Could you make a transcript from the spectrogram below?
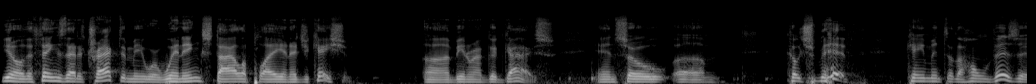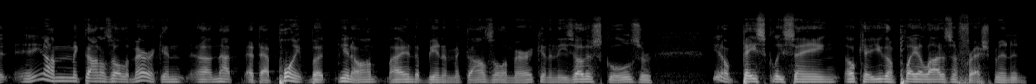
you know the things that attracted me were winning style of play and education uh, being around good guys and so um, coach smith came into the home visit and you know i'm a mcdonald's all-american uh, not at that point but you know I'm, i end up being a mcdonald's all-american and these other schools are you know basically saying okay you're going to play a lot as a freshman and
